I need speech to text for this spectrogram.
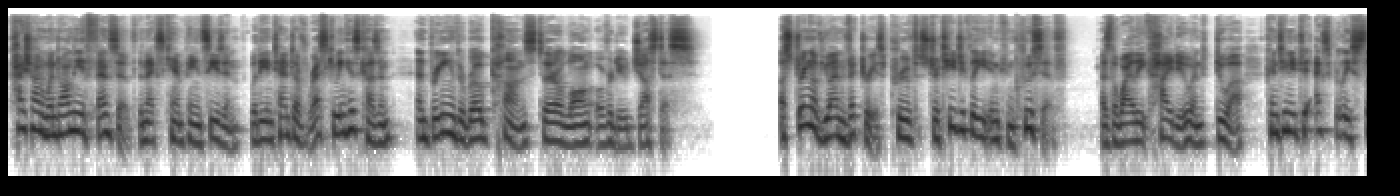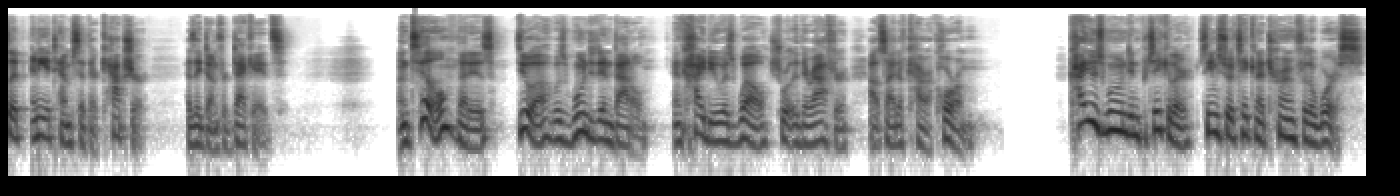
Kaishan went on the offensive the next campaign season with the intent of rescuing his cousin and bringing the rogue Khans to their long overdue justice. A string of Yuan victories proved strategically inconclusive, as the wily Kaidu and Dua continued to expertly slip any attempts at their capture, as they'd done for decades. Until, that is, Dua was wounded in battle, and Kaidu as well shortly thereafter outside of Karakorum. Kaidu's wound in particular seems to have taken a turn for the worse,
